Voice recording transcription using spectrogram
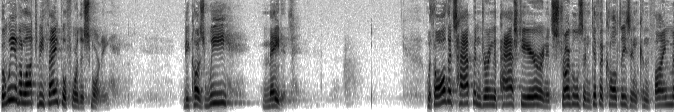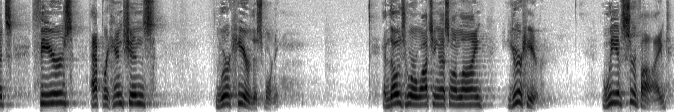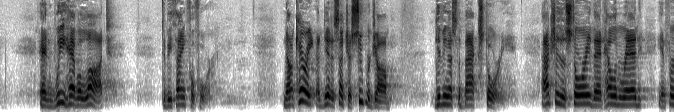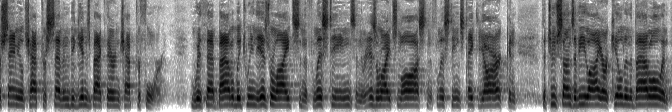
But we have a lot to be thankful for this morning because we made it. With all that's happened during the past year and its struggles and difficulties and confinements, fears, apprehensions, we're here this morning. And those who are watching us online, you're here. We have survived, and we have a lot to be thankful for. Now, Carrie uh, did a, such a super job giving us the backstory. Actually, the story that Helen read in 1 Samuel chapter 7 begins back there in chapter 4 with that battle between the Israelites and the Philistines, and the Israelites lost, and the Philistines take the ark, and the two sons of Eli are killed in the battle, and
